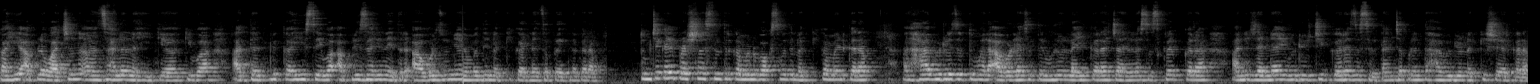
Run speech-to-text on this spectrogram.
काही आपलं वाचन झालं नाही किंवा किंवा आध्यात्मिक काही सेवा आपली झाली नाही तर आवर्जून यामध्ये नक्की करण्याचा प्रयत्न करा. तुमचे काही प्रश्न असतील तर कमेंट बॉक्समध्ये नक्की कमेंट करा. हा व्हिडिओ जर तुम्हाला आवडला असेल तर व्हिडिओ लाईक करा चॅनलला सबस्क्राईब करा आणि ज्यांना या व्हिडिओची गरज असेल त्यांच्यापर्यंत हा व्हिडिओ नक्की शेअर करा.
